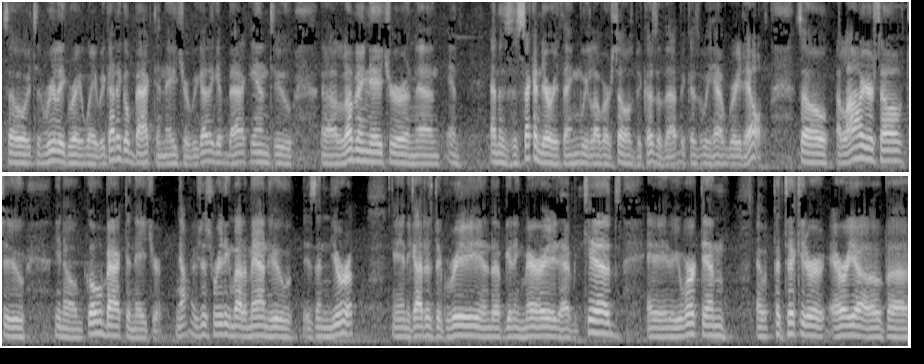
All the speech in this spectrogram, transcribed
So it's a really great way. We got to go back to nature. We got to get back into uh, loving nature and, and, and, and as a secondary thing, we love ourselves because of that, because we have great health. So allow yourself to, you know, go back to nature. Now, I was just reading about a man who is in Europe and he got his degree, ended up getting married, having kids, and he worked in a particular area of uh,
